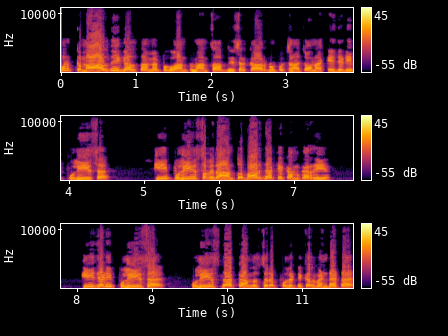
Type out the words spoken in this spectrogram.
ਹੁਣ ਕਮਾਲ ਦੀ ਗੱਲ ਤਾਂ ਮੈਂ ਭਗਵੰਤ ਮਾਨ ਸਾਹਿਬ ਦੀ ਸਰਕਾਰ ਨੂੰ ਪੁੱਛਣਾ ਚਾਹੁੰਦਾ ਕਿ ਜਿਹੜੀ ਪੁਲਿਸ ਹੈ, ਕੀ ਪੁਲਿਸ ਸੰਵਿਧਾਨ ਤੋਂ ਬਾਹਰ ਜਾ ਕੇ ਕੰਮ ਕਰ ਰਹੀ ਹੈ? ਕੀ ਜਿਹੜੀ ਪੁਲਿਸ ਹੈ ਪੁਲਿਸ ਦਾ ਕੰਮ ਸਿਰਫ ਪੋਲਿਟੀਕਲ ਵੈਂਡੇਟਾ ਹੈ,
